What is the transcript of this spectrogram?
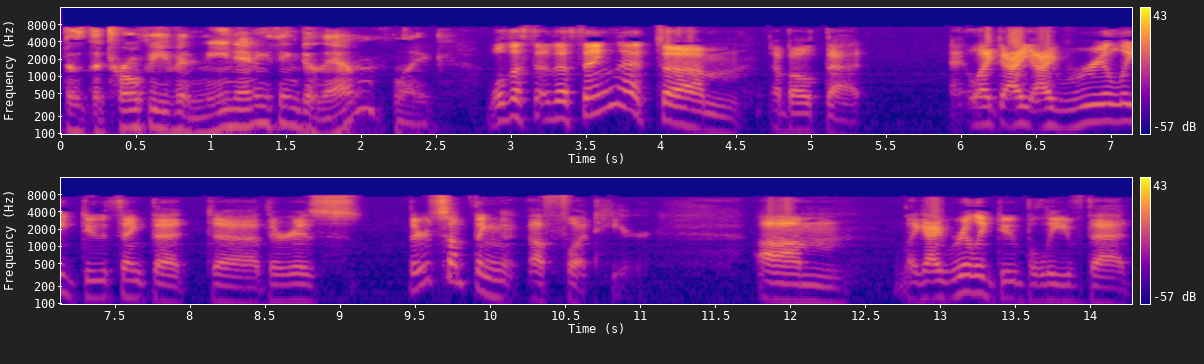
does the trophy even mean anything to them? Like, Well, the th- the thing that um, about that, like I, I really do think that uh, there is there's something afoot here. Um, like I really do believe that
